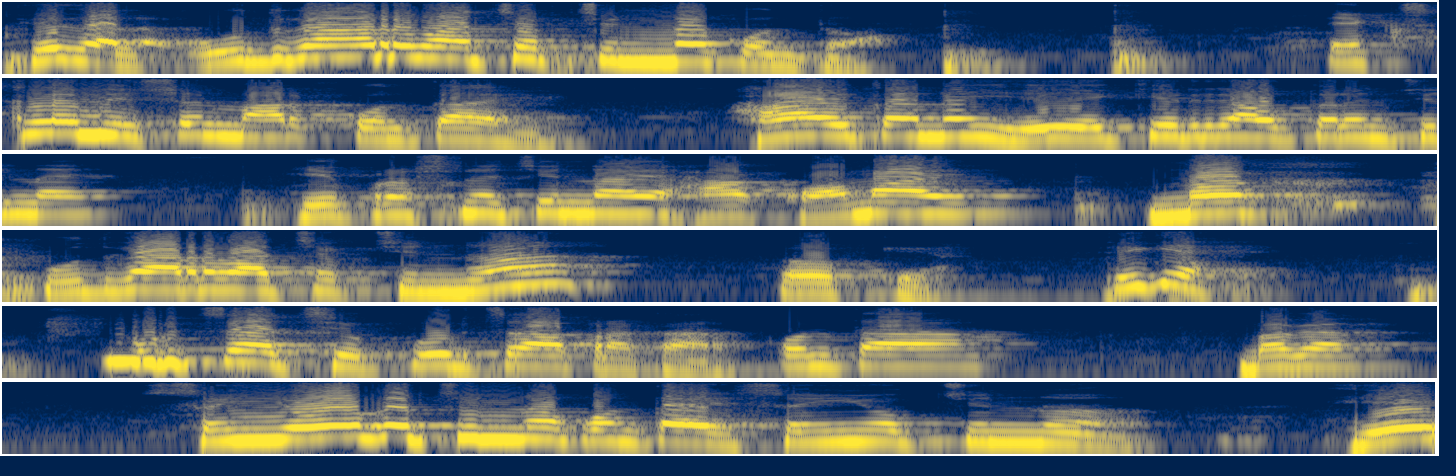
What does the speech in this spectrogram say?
हे झालं. उद्गार वाचक चिन्ह कोणतं? एक्सक्लेमेशन मार्क कोणता आहे? हा आहे का नाही? हे एकेरी अवतरण चिन्ह आहे. हे प्रश्नचिन्ह आहे. हा कॉमा आहे. मग उद्गार वाचक चिन्ह ओके. ठीक आहे? पुढचा पुढचा प्रकार कोणता? बघा. संयोग चिन्ह कोणता आहे? संयोग चिन्ह. हे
